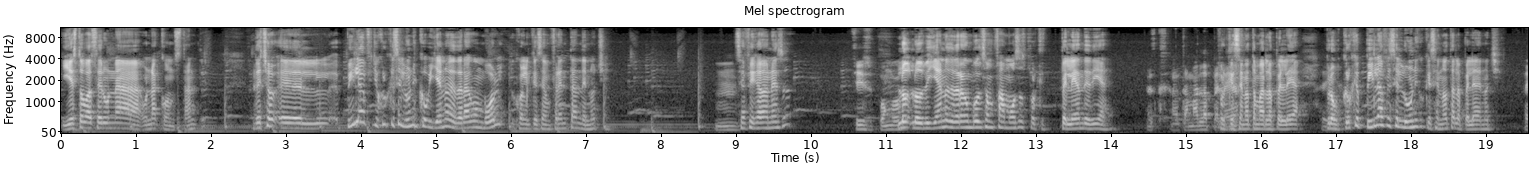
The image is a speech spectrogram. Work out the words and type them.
Y esto va a ser una, una constante. De hecho, el Pilaf yo creo que es el único villano de Dragon Ball con el que se enfrentan de noche. Mm, ¿Se ha fijado en eso? sí, supongo. Lo- los villanos de Dragon Ball son famosos porque pelean de día. Es que se nota más la pelea. Porque se nota más la pelea. Sí. Pero creo que Pilaf es el único que se nota la pelea de noche. Sí.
